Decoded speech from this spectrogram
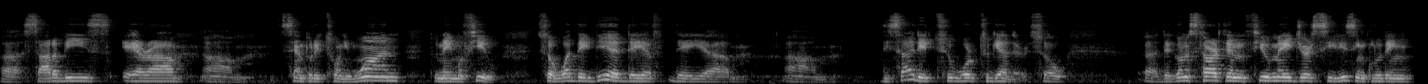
uh, Sotheby's, Era, um, Century 21, to name a few. So what they did, they have they um, um, decided to work together. So uh, they're going to start in a few major cities, including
